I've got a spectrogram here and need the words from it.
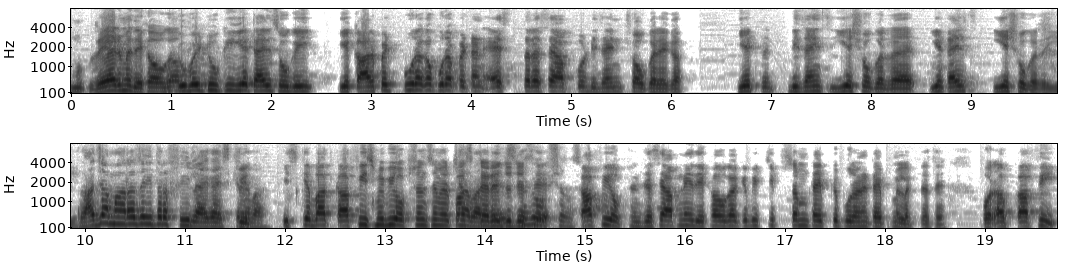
रेयर में देखा होगा। टू बाई टू की ये टाइल्स हो गई। ये कारपेट पूरा का पूरा पैटर्न इस तरह से आपको डिज़ाइन शो करेगा। ये डिज़ाइन ये शो कर रहा है। ये टाइल्स ये शो कर रही है। राजा महाराजा की तरफ़ फील आएगा इसके बाद। इसके बाद काफ़ी इसमें भी ऑप्शन है मेरे पास टेरेस जो जैसे काफ़ी ऑप्शन जैसे आपने देखा होगा कि भी चिप्सम टाइप के पुराने टाइप में लगते थे और अब काफ़ी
